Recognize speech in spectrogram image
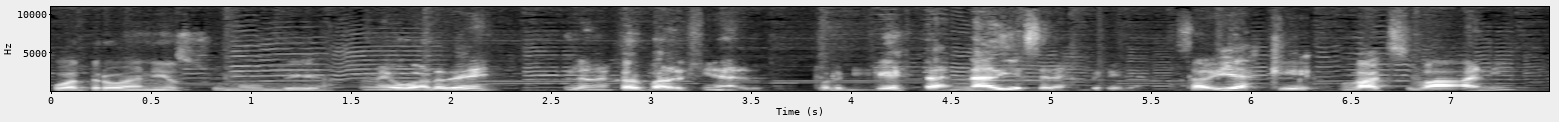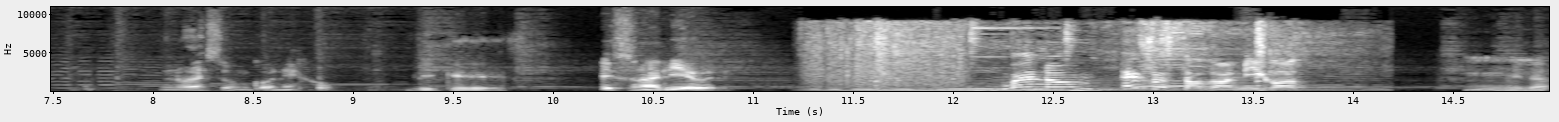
cuatro años suma un día. me guardé lo mejor para el final, porque esta nadie se la espera. ¿Sabías que Bugs Bunny no es un conejo? ¿Y qué es? Es una liebre. Bueno, eso es todo, amigos. Mira.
